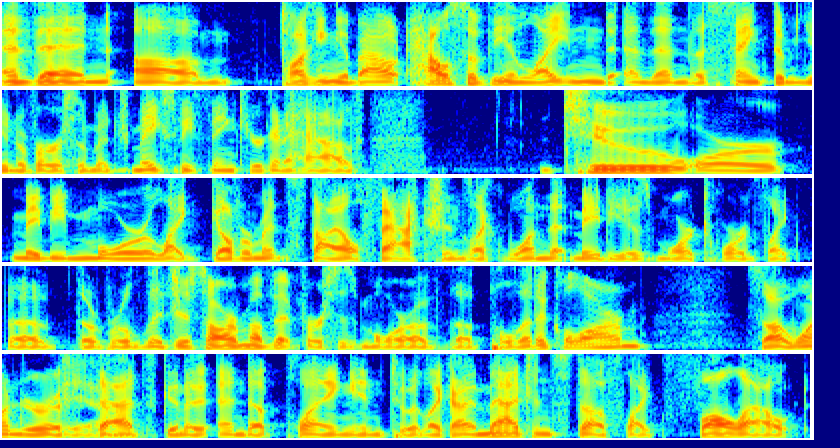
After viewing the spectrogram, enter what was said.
and then um, talking about House of the Enlightened, and then the Sanctum Universum, which makes me think you're going to have two or maybe more like government style factions, like one that maybe is more towards like the the religious arm of it versus more of the political arm. So I wonder if Yeah. that's going to end up playing into it. Like I imagine stuff like Fallout,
